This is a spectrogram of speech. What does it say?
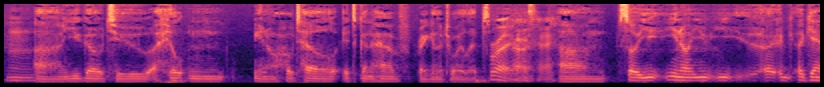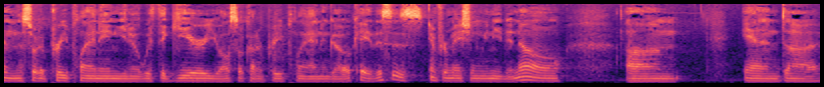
Hmm. Uh, you go to a Hilton, you know, hotel, it's going to have regular toilets. Right. Okay. Um, so you you know you, you uh, again the sort of pre planning you know with the gear you also kind of pre plan and go okay this is information we need to know, um, and uh,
